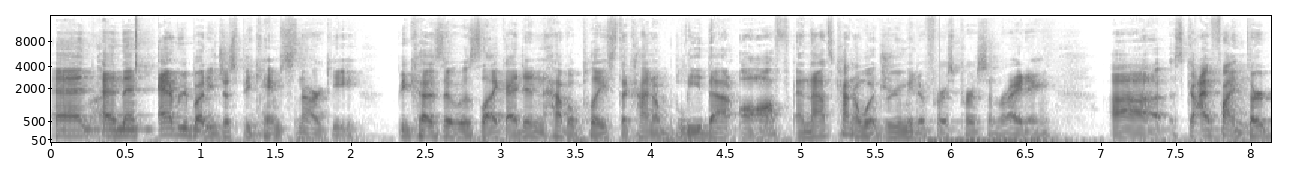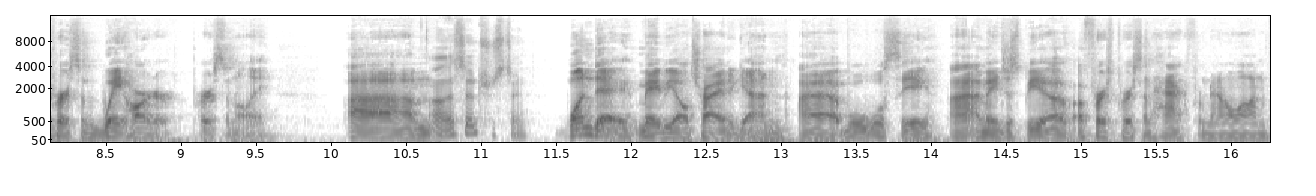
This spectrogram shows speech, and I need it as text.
and and then everybody just became snarky because it was like I didn't have a place to kind of bleed that off, and that's kind of what drew me to first person writing. Uh, I find third person way harder personally. Um, Oh, that's interesting. one day maybe I'll try it again. Uh, we'll, we'll see. I, I may just be a, a first person hack from now on.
